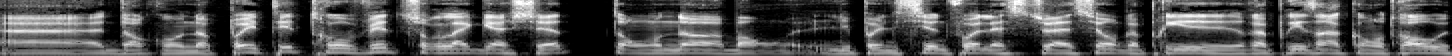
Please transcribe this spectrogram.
Euh, donc, on n'a pas été trop vite sur la gâchette on a, bon, les policiers, une fois la situation reprise, en contrôle,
